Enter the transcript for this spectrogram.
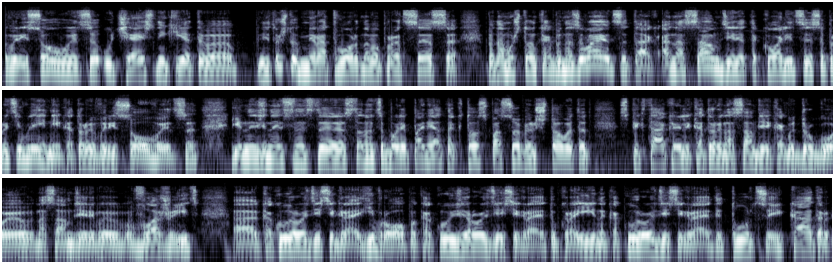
Вырисовываются участники этого не то что миротворного процесса, потому что он как бы называется так, а на самом деле это коалиция сопротивления, которая вырисовывается, и начинает, становится более понятно, кто способен что в этот спектакль, который на самом деле как бы другое, на самом деле э, вложить, А какую роль здесь играет Европа, какую роль здесь играет Украина, какую роль здесь играет и Турция, и Катар,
